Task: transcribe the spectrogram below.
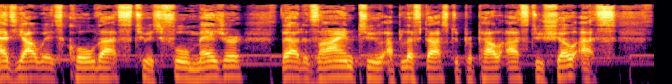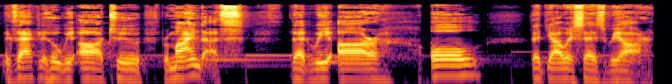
as Yahweh has called us to his full measure. They are designed to uplift us, to propel us, to show us exactly who we are, to remind us that we are all that Yahweh says we are.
